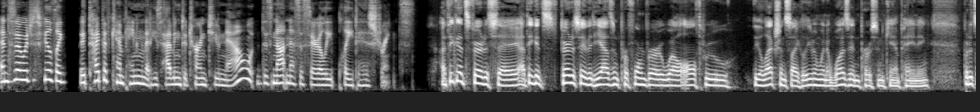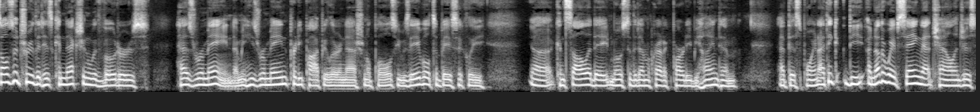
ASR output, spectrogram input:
And so it just feels like the type of campaigning that he's having to turn to now does not necessarily play to his strengths. I think that's fair to say. I think it's fair to say that he hasn't performed very well all through the election cycle, even when it was in person campaigning. But it's also true that his connection with voters has remained. I mean, he's remained pretty popular in national polls. He was able to basically uh, consolidate most of the Democratic Party behind him at this point. I think the another way of saying that challenge is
